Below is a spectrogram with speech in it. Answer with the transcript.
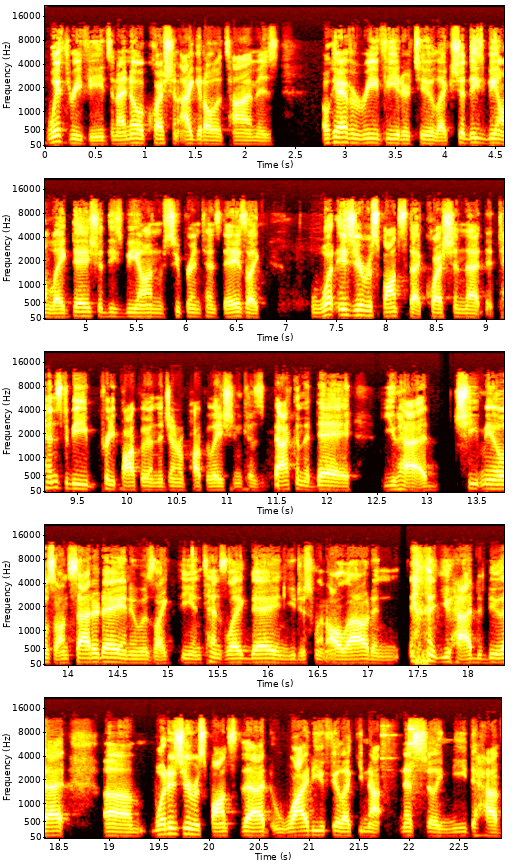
with refeeds, and I know a question I get all the time is, okay, I have a refeed or two. Like, should these be on leg day? Should these be on super intense days? Like, what is your response to that question that it tends to be pretty popular in the general population? Because back in the day you had cheat meals on saturday and it was like the intense leg day and you just went all out and you had to do that. Um, what is your response to that? Why do you feel like you not necessarily need to have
